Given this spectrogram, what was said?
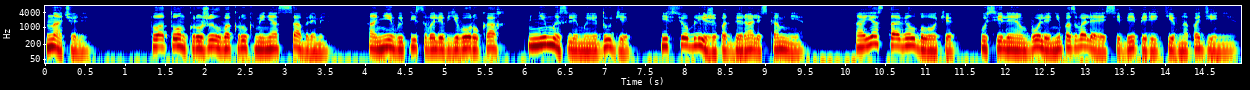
Начали. Платон кружил вокруг меня с саблями. Они выписывали в его руках немыслимые дуги и все ближе подбирались ко мне. А я ставил блоки – усилием воли не позволяя себе перейти в нападение,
